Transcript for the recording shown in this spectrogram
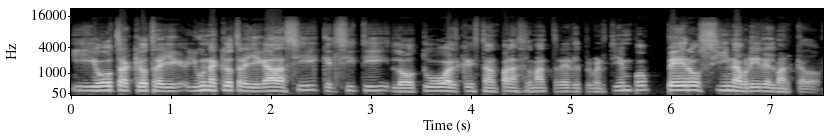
Y otra que otra y una que otra llegada así que el City lo tuvo al Crystal Palace al traer el primer tiempo, pero sin abrir el marcador.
